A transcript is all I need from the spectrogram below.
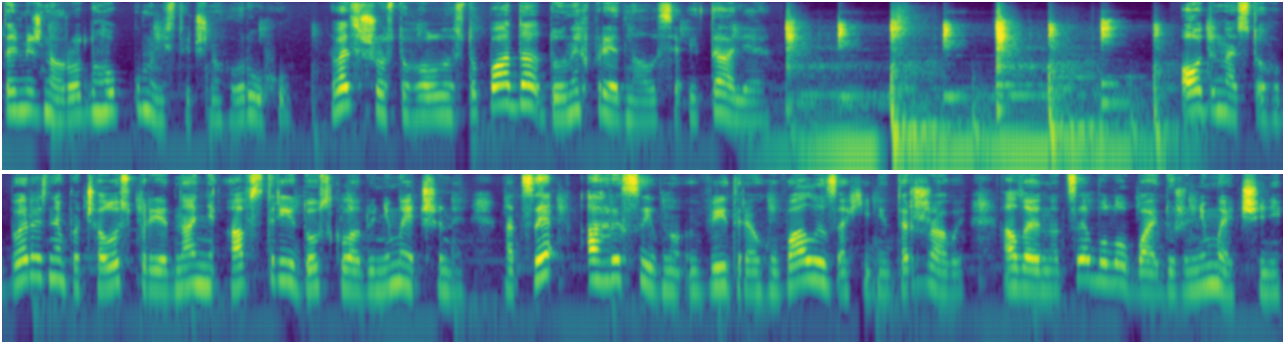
та міжнародного комуністичного руху. 26 листопада до них приєдналася Італія. А 11 березня почалось приєднання Австрії до складу Німеччини. На це агресивно відреагували західні держави, але на це було байдуже Німеччині,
